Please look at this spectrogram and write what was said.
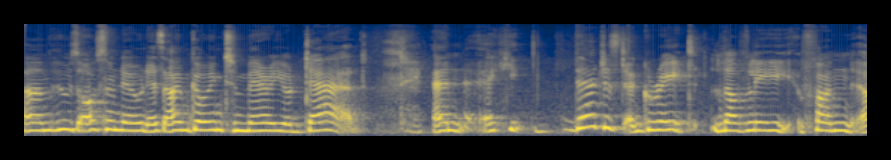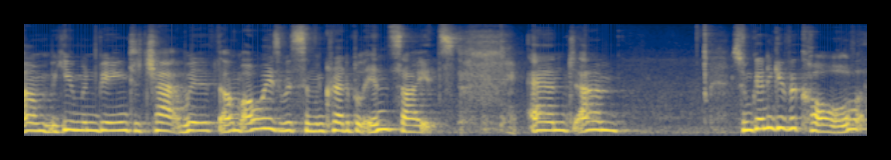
um, who's also known as "I'm going to marry your dad," and he, they're just a great, lovely, fun um, human being to chat with. Um, always with some incredible insights, and. Um, so I'm going to give a call,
